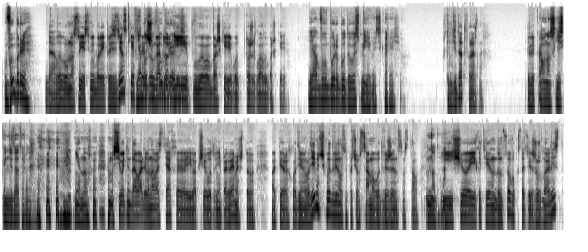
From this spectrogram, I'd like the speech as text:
Выборы? Да, выборы. У нас есть выборы и президентские в я следующем году, выборы... и в Башкирии будут тоже главы Башкирии. Я выборы буду высмеивать, скорее всего. Кандидатов разных? Или как? А у нас есть кандидаты разве? Не, ну, мы сегодня давали в новостях э, и вообще в утренней программе, что, во-первых, Владимир Владимирович выдвинулся, причем самым выдвиженцем стал. Ну, да. И еще Екатерина Дунцова, кстати, журналист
